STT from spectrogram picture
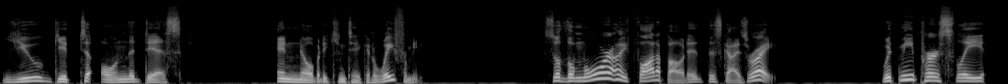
you get to own the disc and nobody can take it away from you. So the more I thought about it, this guy's right. With me personally,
